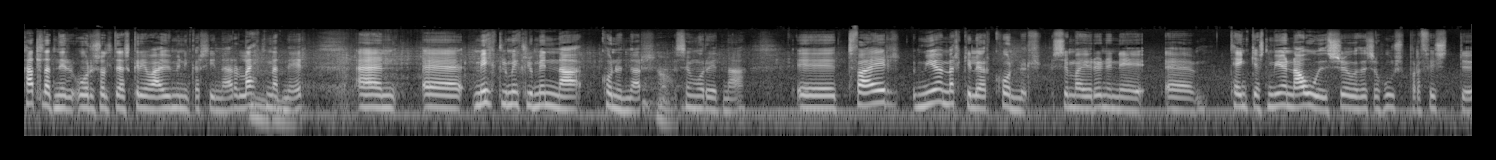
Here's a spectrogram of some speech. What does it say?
kallarnir voru svolítið að skrifa auðminningar sínar og læknarnir en uh, miklu, miklu minna konurnar sem voru hérna. Uh, tvær mjög merkilegar konur sem að í rauninni uh, tengjast mjög náið sögu þessa hús bara fyrstu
